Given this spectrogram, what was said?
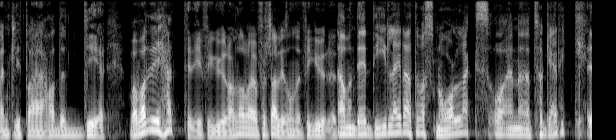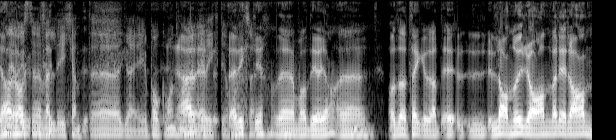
vent litt. Jeg hadde det Hva var det de hette, de figurene? Det var jo forskjellige sånne figurer. Ja, men det de leide etter var Snorlax og en uh, Togetic. Ja, det er en veldig kjente greier i Pokémon. Ja, er viktig det er med riktig. Det var det, ja. Eh, Og da tenker du at uh, la nå ran være ran,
